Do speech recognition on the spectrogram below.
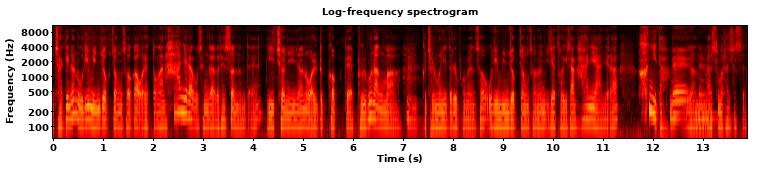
자기는 우리 민족 정서가 오랫동안 한이라고 생각을 했었는데 2002년 월드컵 때 붉은 악마 음. 그 젊은이들을 보면서 우리 민족 정서는 이제 더 이상 한이 아니라 흥이다 네, 이런 네. 말씀을 하셨어요.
